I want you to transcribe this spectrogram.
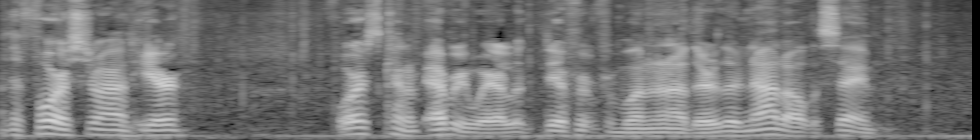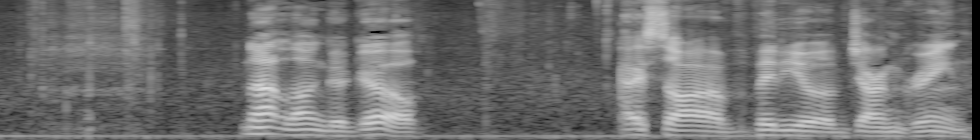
The forests around here, forests kind of everywhere, look different from one another. They're not all the same. Not long ago, I saw a video of John Green.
